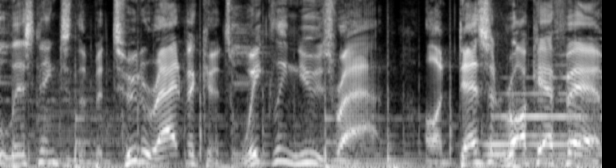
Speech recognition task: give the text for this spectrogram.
listening to the Betoota Advocates Weekly News Wrap on Desert Rock FM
